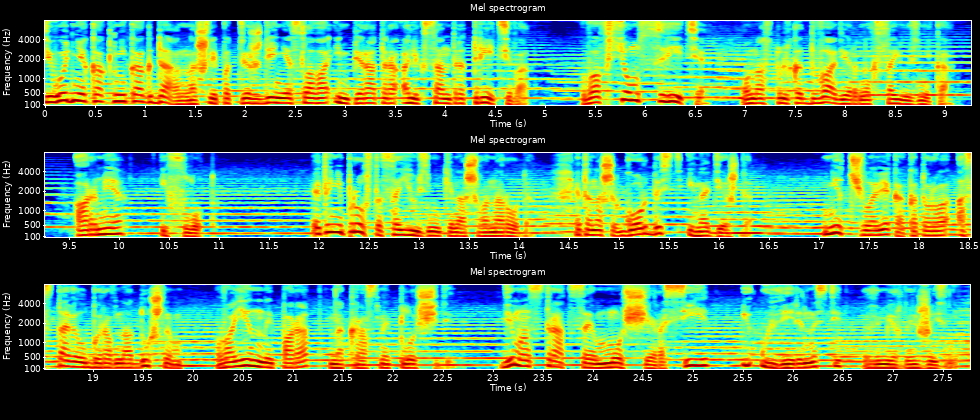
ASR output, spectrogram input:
Сегодня, как никогда, нашли подтверждение слова императора Александра III. Во всем свете у нас только два верных союзника – армия и флот. Это не просто союзники нашего народа. Это наша гордость и надежда. Нет человека, которого оставил бы равнодушным военный парад на Красной площади. Демонстрация мощи России и уверенности в мирной жизни.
